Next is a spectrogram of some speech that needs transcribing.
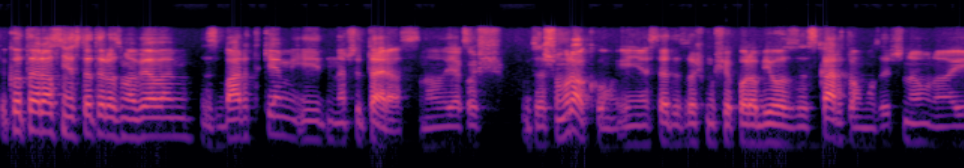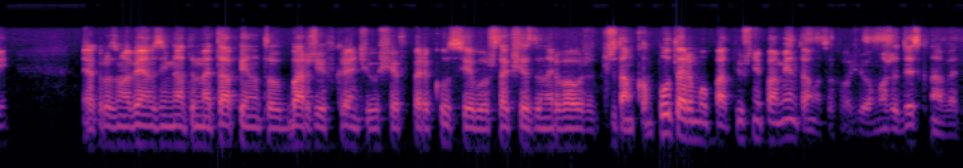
tylko teraz niestety rozmawiałem z Bartkiem i znaczy teraz, no jakoś w zeszłym roku i niestety coś mu się porobiło z, z kartą muzyczną, no i jak rozmawiałem z nim na tym etapie, no to bardziej wkręcił się w perkusję, bo już tak się zdenerwował, że czy tam komputer mu padł, już nie pamiętam o co chodziło, może dysk nawet,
